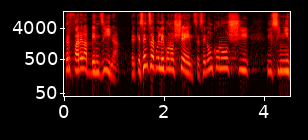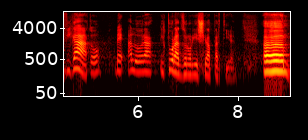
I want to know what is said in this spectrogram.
per fare la benzina, perché senza quelle conoscenze, se non conosci il significato, beh, allora il tuo razzo non riuscirà a partire. Uh,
